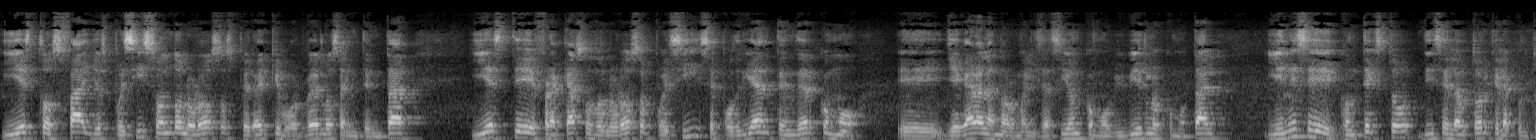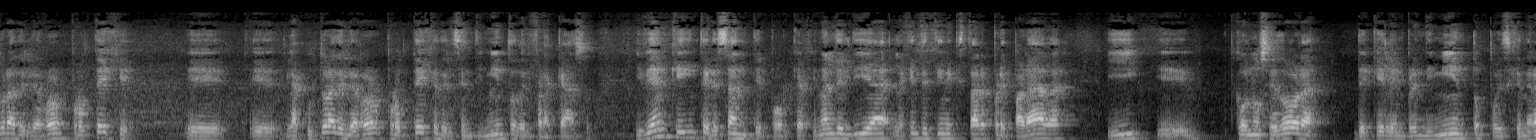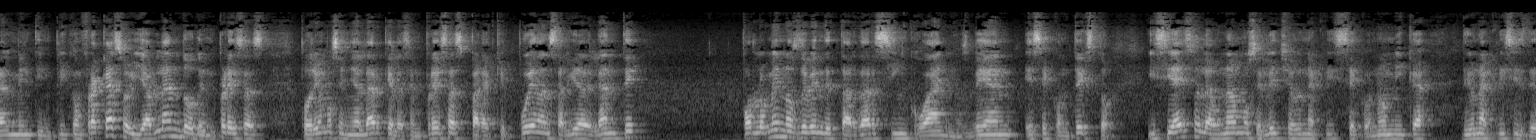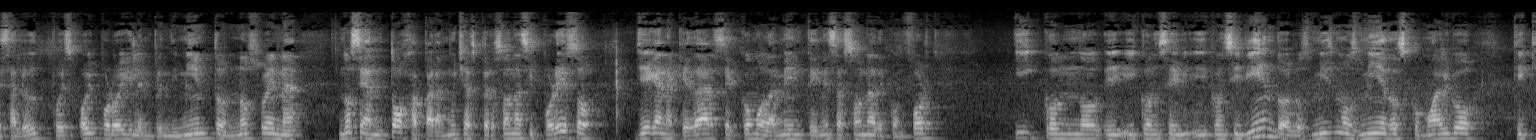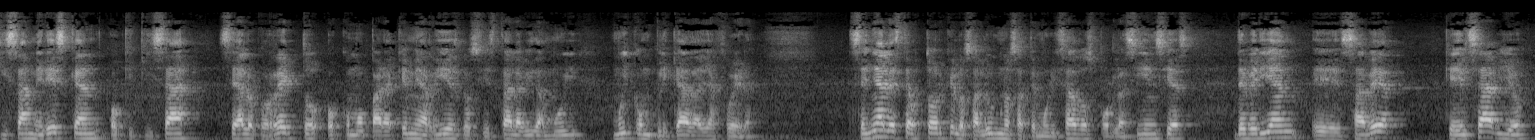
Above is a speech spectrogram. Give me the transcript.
y estos fallos pues sí son dolorosos pero hay que volverlos a intentar y este fracaso doloroso pues sí se podría entender como eh, llegar a la normalización, como vivirlo como tal. Y en ese contexto dice el autor que la cultura del error protege eh, eh, la cultura del error protege del sentimiento del fracaso. Y vean qué interesante, porque al final del día la gente tiene que estar preparada y eh, conocedora de que el emprendimiento pues generalmente implica un fracaso. Y hablando de empresas, podríamos señalar que las empresas para que puedan salir adelante, por lo menos deben de tardar cinco años. Vean ese contexto. Y si a eso le aunamos el hecho de una crisis económica, de una crisis de salud, pues hoy por hoy el emprendimiento no suena, no se antoja para muchas personas y por eso llegan a quedarse cómodamente en esa zona de confort y, con, y, concibiendo los mismos miedos como algo que quizá merezcan o que quizá sea lo correcto o como para qué me arriesgo si está la vida muy, muy complicada allá afuera. Señala este autor que los alumnos atemorizados por las ciencias deberían eh, saber que el sabio,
